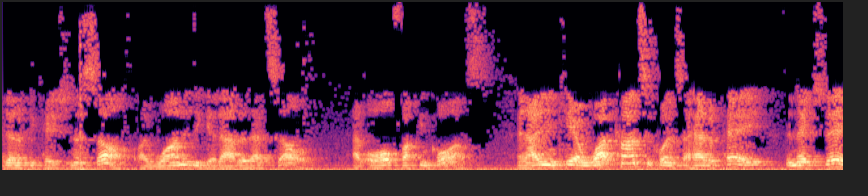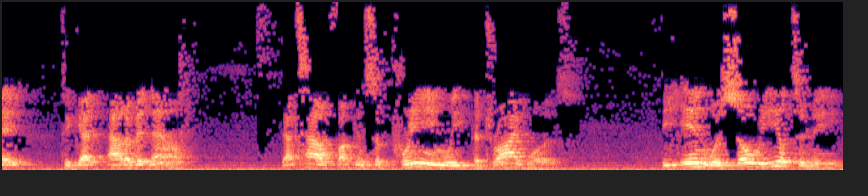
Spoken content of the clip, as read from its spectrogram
identification of self. I wanted to get out of that self at all fucking costs. And I didn't care what consequence I had to pay the next day to get out of it now. That's how fucking supremely the drive was. The in was so real to me,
